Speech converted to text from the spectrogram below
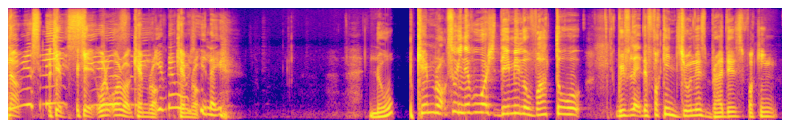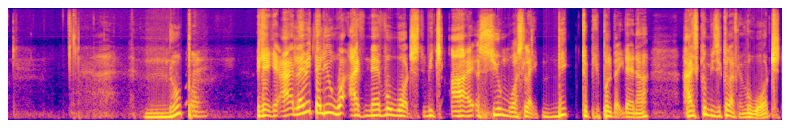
No. seriously, Okay, okay, what- what about Cam Seriously? Rock? Camp Rock. it? Like, nope. Camp Rock, so you never watched Demi Lovato with like the fucking Jonas Brothers fucking. Nope. Okay, okay. I, let me tell you what I've never watched, which I assume was like big to people back then. Uh. High School Musical, I've never watched.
